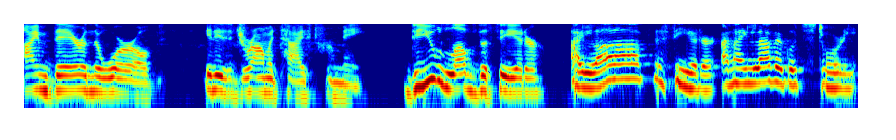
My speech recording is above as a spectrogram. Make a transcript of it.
I'm there in the world. It is dramatized for me. Do you love the theater? I love the theater and I love a good story.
